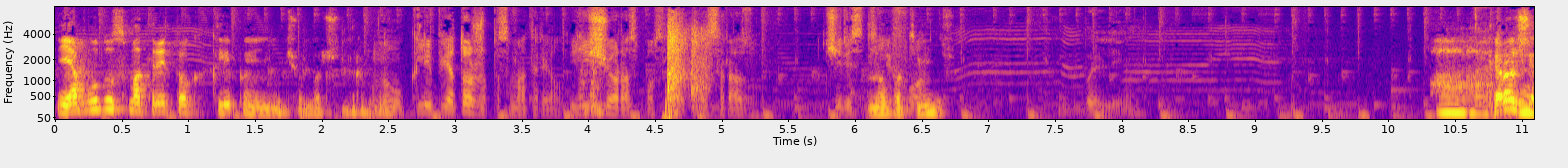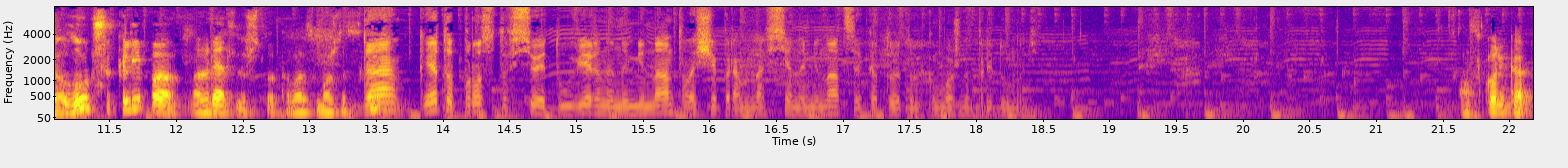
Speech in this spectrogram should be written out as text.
Я буду смотреть только клипы и ничего больше другого. Ну, клип я тоже посмотрел. Еще раз после этого сразу. Через Ну, телефон. вот видишь. Блин. Короче, лучше клипа вряд ли что-то возможно. Да, это просто все, это уверенный номинант вообще прям на все номинации, которые только можно придумать. А сколько?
